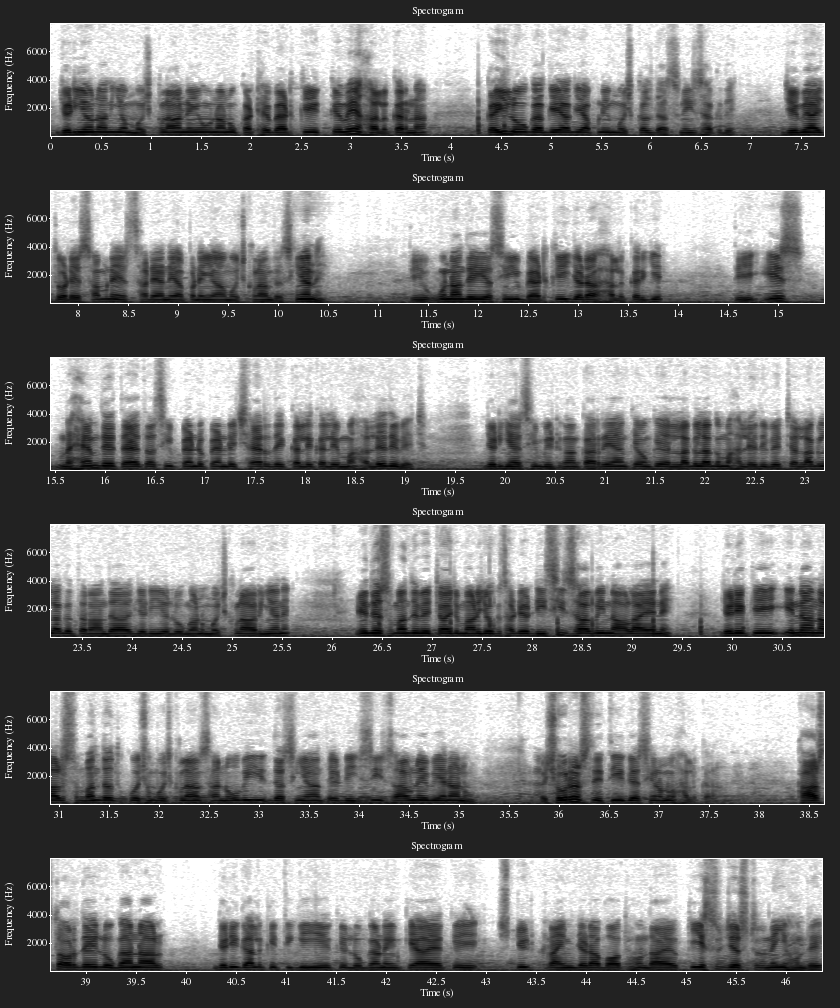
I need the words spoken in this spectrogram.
ਜਿਹੜੀਆਂ ਉਹਨਾਂ ਦੀਆਂ ਮੁਸ਼ਕਲਾਂ ਨੇ, ਉਹਨਾਂ ਨੂੰ ਇਕੱਠੇ ਬੈਠ ਕੇ ਕਿਵੇਂ ਹੱਲ ਕਰਨਾ। ਕਈ ਲੋਕ ਅੱਗੇ ਅੱਗੇ ਆਪਣੀ ਮੁਸ਼ਕਲ ਦੱਸ ਨਹੀਂ ਸਕਦੇ। ਜਿਵੇਂ ਅੱਜ ਤੁਹਾਡੇ ਸਾਹਮਣੇ ਸਾਰਿਆਂ ਨੇ ਆਪਣੀਆਂ ਮੁਸ਼ਕਲਾਂ ਦੱਸੀਆਂ ਨੇ। ਤੇ ਉਹਨਾਂ ਦੇ ਅਸੀਂ ਬੈਠ ਕੇ ਹੀ ਜਿਹੜਾ ਹੱਲ ਕਰੀਏ। ਤੇ ਇਸ ਮੁਹਿੰਮ ਦੇ ਤਹਿਤ ਅਸੀਂ ਪਿੰਡ-ਪਿੰਡ, ਸ਼ਹਿਰ ਦੇ ਇਕੱਲੇ-ਇਕੱਲੇ ਮਹੱਲੇ ਦੇ ਵਿੱਚ ਜਿਹੜੀਆਂ ਅਸੀਂ ਮੀਟਿੰਗਾਂ ਕਰ ਰਹੇ ਹਾਂ, ਕਿਉਂਕਿ ਅਲੱਗ-ਅਲੱਗ ਮਹੱਲੇ ਦੇ ਵਿੱਚ ਅਲੱਗ-ਅਲੱਗ ਤਰ੍ਹਾਂ ਦਾ ਜਿਹੜੀ ਇਹ ਲੋਕਾਂ ਨੂੰ ਮੁਸ਼ਕਲਾਂ ਆ ਰਹੀਆਂ ਨੇ। ਇਹਦੇ ਸੰਬੰਧ ਵਿੱਚ ਅੱਜ ਮਾਨਯੋਗ ਸਾਡੇ ਡੀਸੀ ਸਾਹਿਬ ਵੀ ਨਾਲ ਆਏ ਨੇ, ਜਿਹੜੇ ਕਿ ਇਹਨਾਂ ਨਾਲ ਸੰਬੰਧਿਤ ਕੁਝ ਮੁਸ਼ਕਲਾਂ ਸਾਨੂੰ ਵੀ ਦੱਸੀਆਂ ਤੇ ਡੀਸੀ ਸਾਹਿਬ ਨੇ ਵੀ ਇਹਨਾਂ ਨੂੰ ਅਸ਼ੋਰੈਂਸ ਦਿੱਤੀ ਕਿ ਅਸੀਂ ਉਹਨਾਂ ਨੂੰ ਹੱਲ ਕਰਾਂਗੇ। ਖਾਸ ਤੌਰ ਤੇ ਲੋਕਾਂ ਨਾਲ ਜਿਹੜੀ ਗੱਲ ਕੀਤੀ ਗਈ ਹੈ ਕਿ ਲੋਕਾਂ ਨੇ ਕਿਹਾ ਹੈ ਕਿ ਸਟਰੀਟ ਕ੍ਰਾਈਮ ਜਿਹੜਾ ਬਹੁਤ ਹੁੰਦਾ ਹੈ, ਕੇਸ ਰਜਿਸਟਰ ਨਹੀਂ ਹੁੰਦੇ।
